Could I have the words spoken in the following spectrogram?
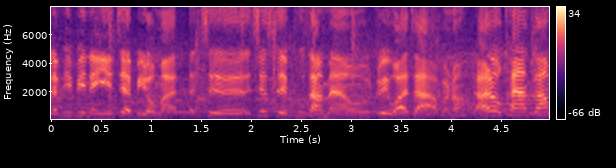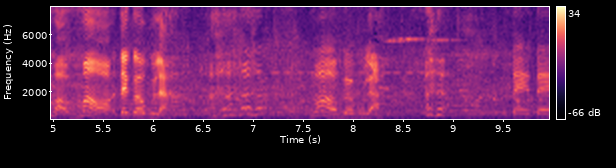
တဖြည်းဖြည်းနဲ့ရင်းကျက်ပြီးတော့မှအချစ်အချစ်စစ်ဖူးစာမှန်ကိုတွေ့သွားကြတာပေါ့နော်ဒါတော့ခံစားမှာမမရောအသက်ကွက်ဘူးလား မမရောကွက်ဘူးလားတဲတဲ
